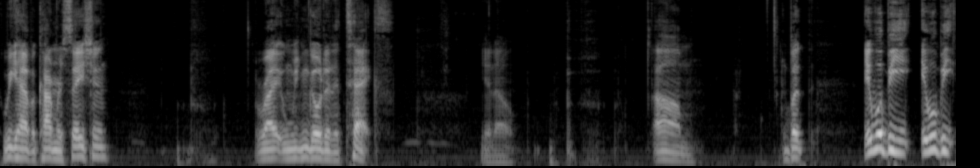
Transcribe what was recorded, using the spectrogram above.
We can have a conversation, right? And we can go to the text, you know. Um, but it would be it would be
